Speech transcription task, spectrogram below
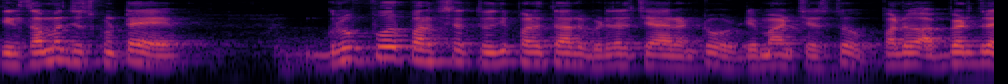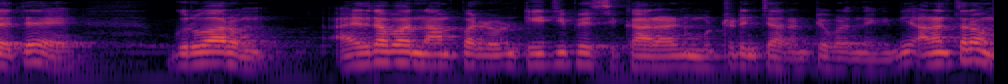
దీనికి సంబంధించి చూసుకుంటే గ్రూప్ ఫోర్ పరీక్ష తుది ఫలితాలు విడుదల చేయాలంటూ డిమాండ్ చేస్తూ పలు అభ్యర్థులు అయితే గురువారం హైదరాబాద్ నాంపల్లిలోని టీజీపీఎస్సీ కార్యాలయాన్ని ముట్టడించారంటూ ఇవ్వడం జరిగింది. అనంతరం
